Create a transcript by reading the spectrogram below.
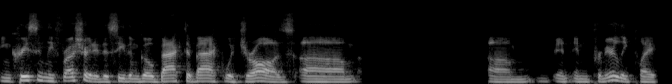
increasingly frustrated to see them go back to back with draws um, um, in, in Premier League play.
